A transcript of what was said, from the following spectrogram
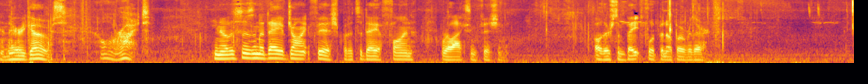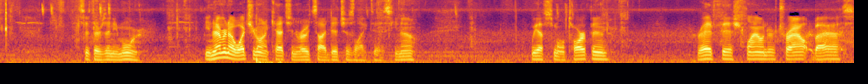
And there he goes. All right. You know, this isn't a day of giant fish, but it's a day of fun, relaxing fishing. Oh, there's some bait flipping up over there if there's any more. You never know what you're going to catch in roadside ditches like this, you know? We have small tarpon, redfish, flounder, trout, bass,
